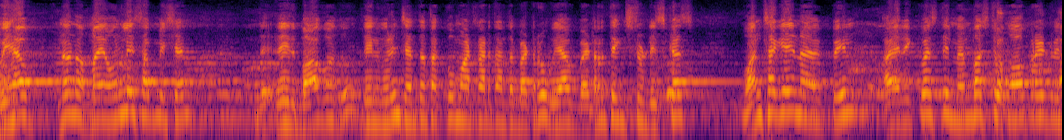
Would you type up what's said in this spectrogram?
We have no no my only submission ఇది బాగోదు. దీని గురించి ఎంత తక్కువ మాట్లాడితే అంత better. We have better things to discuss once again I appeal I request the members to cooperate with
